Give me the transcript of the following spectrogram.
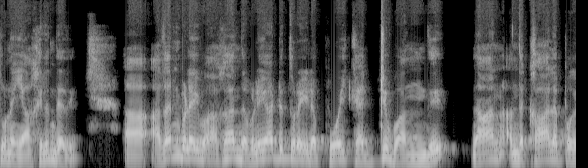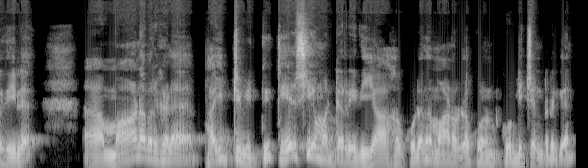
துணையாக இருந்தது. அதன் விளைவாக அந்த விளையாட்டுத்துறையில் போய் கற்று வந்து நான் அந்த காலப்பகுதியில் மாணவர்களை பயிற்றுவித்து தேசிய மட்ட ரீதியாக கூட அந்த மாணவர்களை கூட்டி சென்றிருக்கேன்.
